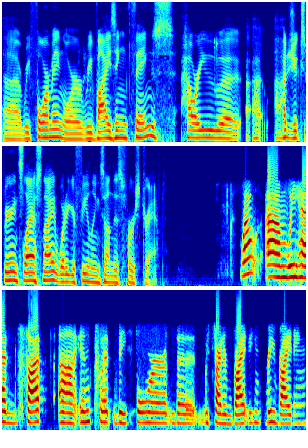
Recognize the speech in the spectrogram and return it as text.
uh, reforming or revising things. How are you? Uh, how, how, did you experience last night? What are your feelings on this first draft? Well, um, we had thought uh, input before the we started writing rewriting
